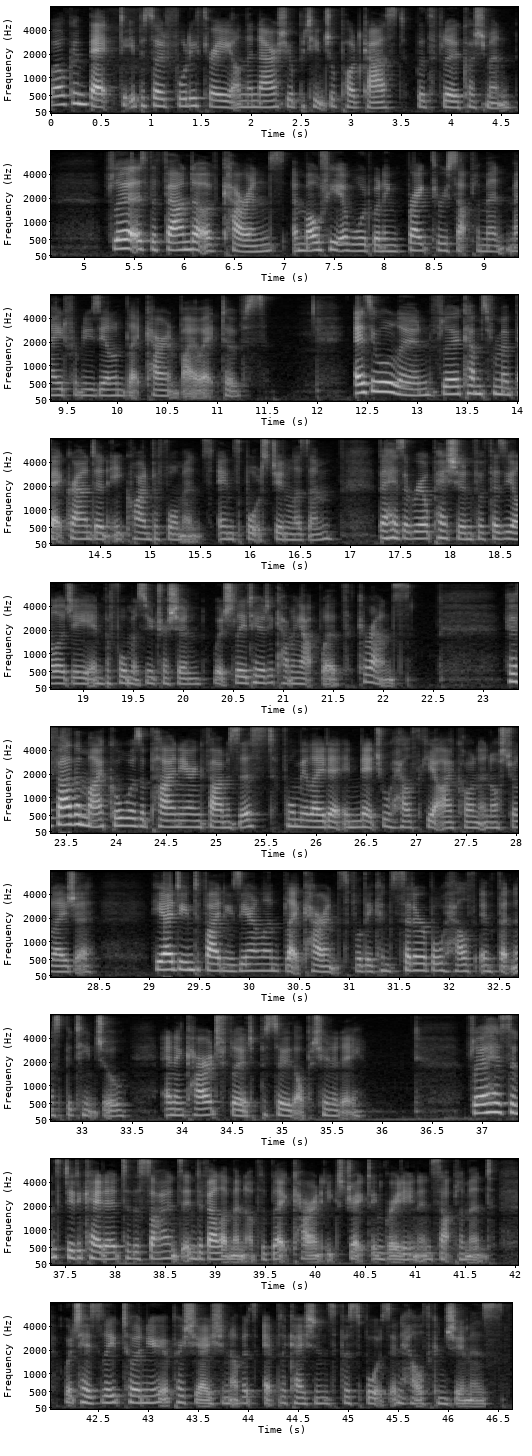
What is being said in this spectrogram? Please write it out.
Welcome back to episode 43 on the Nourish Your Potential podcast with Fleur Cushman. Fleur is the founder of CurraNZ, a multi award winning breakthrough supplement made from New Zealand blackcurrant bioactives. As you will learn, Fleur comes from a background in equine performance and sports journalism, but has a real passion for physiology and performance nutrition, which led her to coming up with CurraNZ. Her father, Michael, was a pioneering pharmacist, formulator, and natural healthcare icon in Australasia he identified New Zealand black currants for their considerable health and fitness potential and encouraged Fleur to pursue the opportunity. Fleur has since dedicated to the science and development of the black currant extract ingredient and supplement, which has led to a new appreciation of its applications for sports and health consumers.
